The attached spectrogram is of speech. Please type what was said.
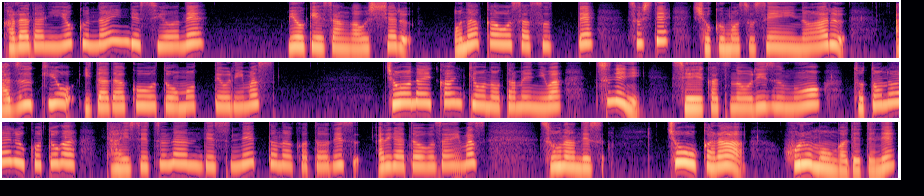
体に良くないんですよね。妙慶さんがおっしゃるお腹をさすって、そして食物繊維のある小豆をいただこうと思っております。腸内環境のためには常に生活のリズムを整えることが大切なんですね、とのことです。ありがとうございます。そうなんです。腸からホルモンが出てね、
